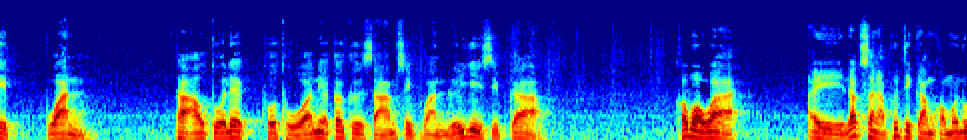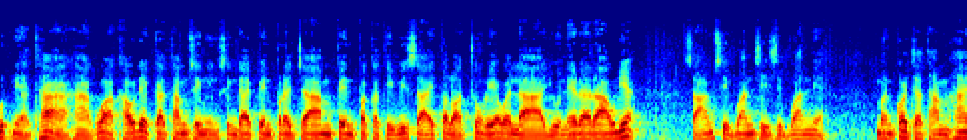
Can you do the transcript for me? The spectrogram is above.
30 วัน ถ้าเอาตัวเลขถัวๆเนี่ยก็คือ 30 วันหรือ 29 เขาบอกว่าไอลักษณะพฤติกรรมของมนุษย์เนี่ยถ้าหากว่าเขาได้กระทำสิ่งหนึ่งสิ่งใดเป็นประจำเป็นปกติวิสัยตลอดช่วงระยะเวลาอยู่ในราวๆเนี้ย30วัน 40 วันเนี่ยมันก็จะทำให้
